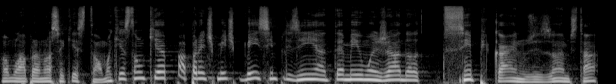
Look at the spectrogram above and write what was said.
Vamos lá para a nossa questão. Uma questão que é aparentemente bem simplesinha, até meio manjada, ela sempre cai nos exames, tá?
